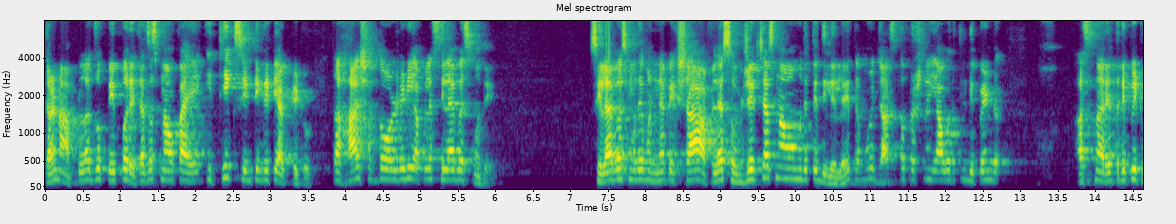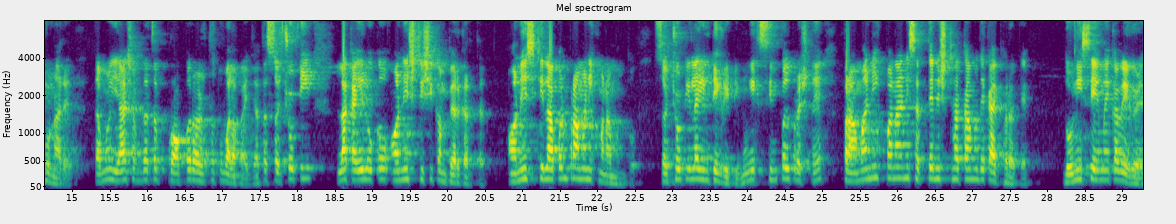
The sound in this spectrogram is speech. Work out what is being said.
कारण आपला जो पेपर आहे त्याचंच नाव काय आहे? इथिक्स इंटिग्रिटी ॲप्टिट्यूड तर हा शब्द ऑलरेडी आपल्या सिलेबसमध्ये सिलेबसमध्ये म्हणण्यापेक्षा आपल्या सब्जेक्टच्याच नावामध्ये ते दिलेले आहे त्यामुळे जास्त प्रश्न यावरती डिपेंड असणार आहेत रिपीट होणार आहेत. त्यामुळे या शब्दाचा प्रॉपर अर्थ तुम्हाला पाहिजे. आता सचोटीला काही लोक ऑनेस्टीशी कंपेअर करतात. ऑनेस्टीला आपण प्रामाणिकपणा म्हणतो. सचोटीला इंटिग्रिटी मग एक सिंपल प्रश्न आहे प्रामाणिकपणा आणि सत्यनिष्ठातामध्ये काय फरक आहे? दोन्ही सेम आहे का वेगळे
